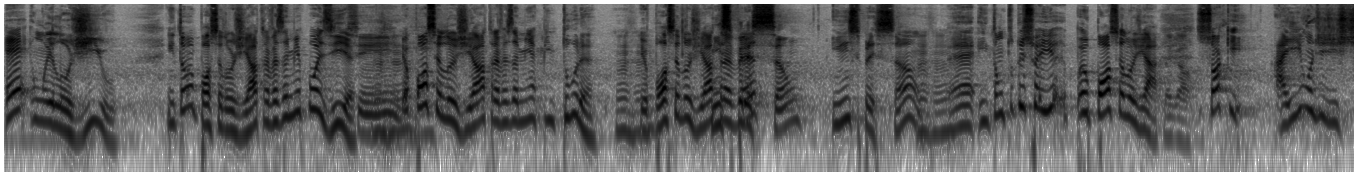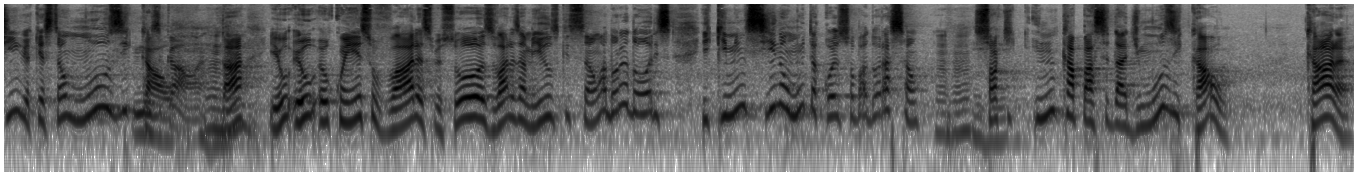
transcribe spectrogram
é um elogio, então eu posso elogiar através da minha poesia. Sim. Eu posso elogiar através da minha pintura. Eu posso elogiar Minha através expressão. em expressão. é, então, tudo isso aí eu posso elogiar. Legal. Só que aí onde distingue a questão musical. Musical, é. tá? Eu, eu, eu conheço várias pessoas, vários amigos que são adoradores e que me ensinam muita coisa sobre adoração. Só que incapacidade musical, cara,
